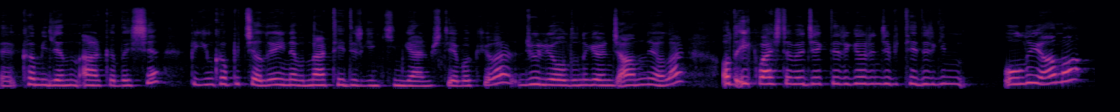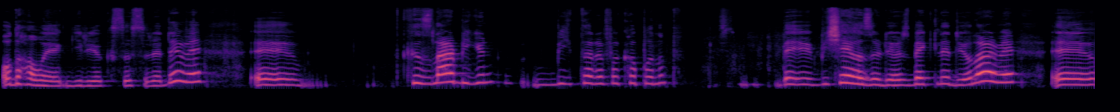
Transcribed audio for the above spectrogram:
E, Camilla'nın arkadaşı. Bir gün kapı çalıyor. Yine bunlar tedirgin kim gelmiş diye bakıyorlar. Julia olduğunu görünce anlıyorlar. O da ilk başta böcekleri görünce bir tedirgin oluyor ama o da havaya giriyor kısa sürede ve e, kızlar bir gün bir tarafa kapanıp bir şey hazırlıyoruz bekle diyorlar ve e,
